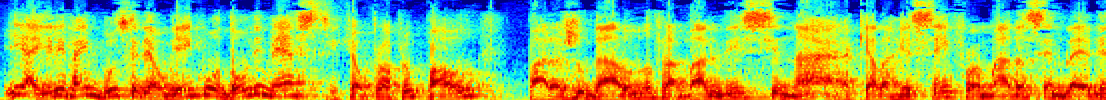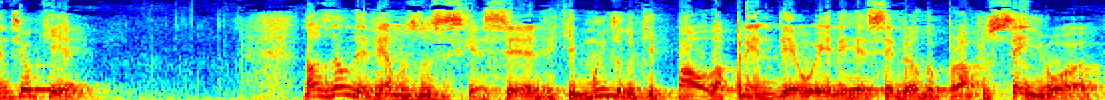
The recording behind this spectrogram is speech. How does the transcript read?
e aí ele vai em busca de alguém com o dom de mestre, que é o próprio Paulo, para ajudá-lo no trabalho de ensinar aquela recém-formada Assembleia de Antioquia. Nós não devemos nos esquecer de que muito do que Paulo aprendeu ele recebeu do próprio Senhor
